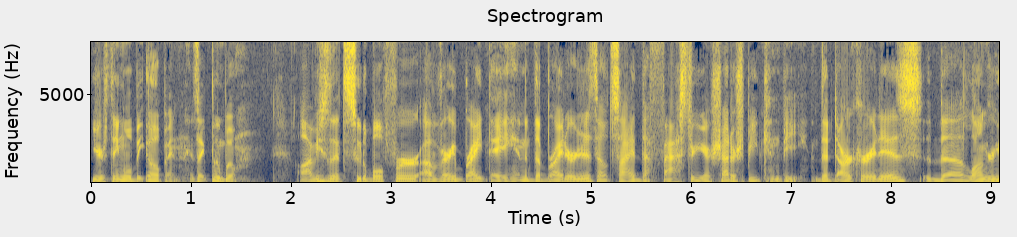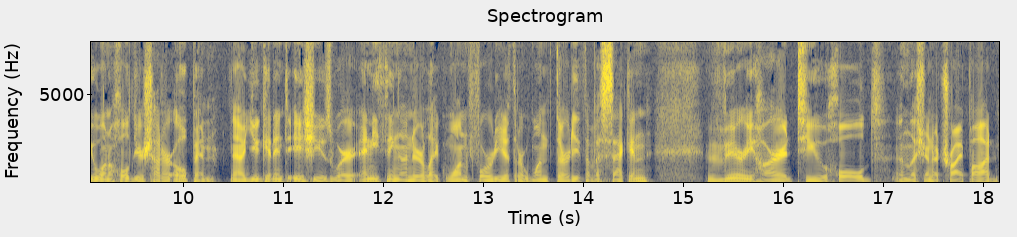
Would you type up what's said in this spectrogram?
your thing will be open. It's like boom, boom. Obviously, that's suitable for a very bright day, and the brighter it is outside, the faster your shutter speed can be. The darker it is, the longer you want to hold your shutter open. Now, you get into issues where anything under like 140th or 130th of a second, very hard to hold unless you're on a tripod.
